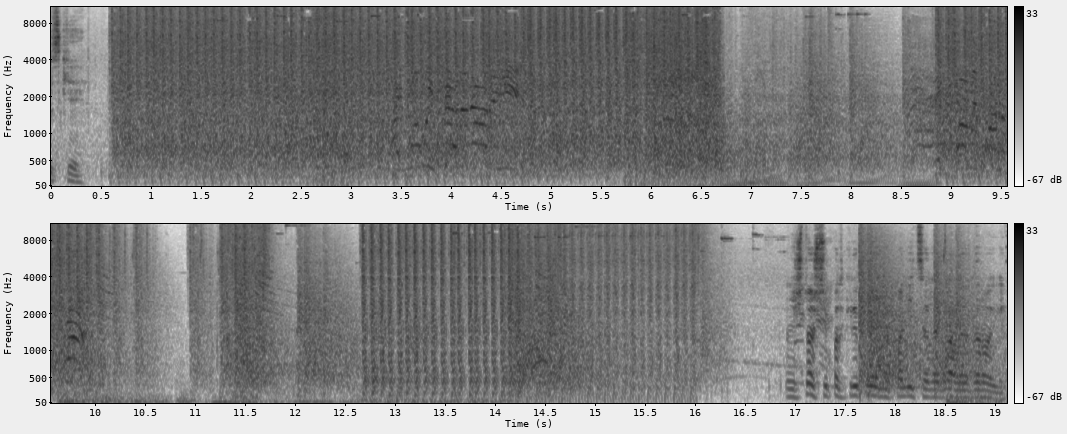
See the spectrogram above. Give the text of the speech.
Васильский. Уничтожьте ну подкрепление полиции на главной дороге.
